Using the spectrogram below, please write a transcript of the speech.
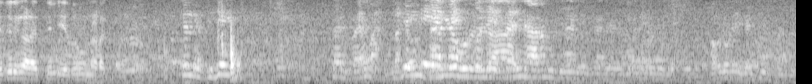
எதிர்காலத்தில் எதுவும் நடக்கலாம் இல்ல விஜய். சார் அவருடைய கட்சி சார்ந்த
